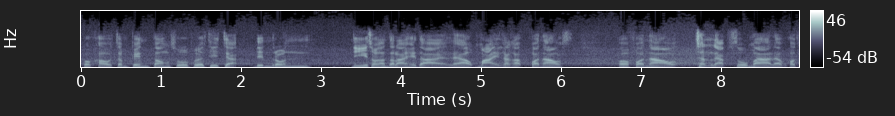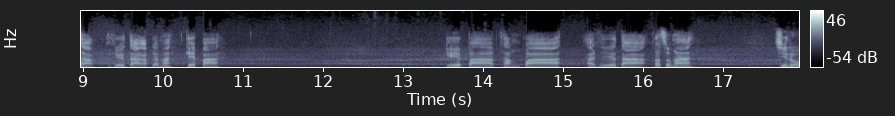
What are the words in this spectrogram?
พวกเขาจำเป็นต้องสู้เพื่อที่จะดิ้นรนหนีโซนอันตรายให้ได้แล้วมาอีกครั้งครับฟอนาวส์พอฟอร์นาวฉลับซูมาแล้วเขาทางคิวต้าครับกันมาเกปาเกปาทางขวาอาซิวต้าคาซูมาชิโร่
